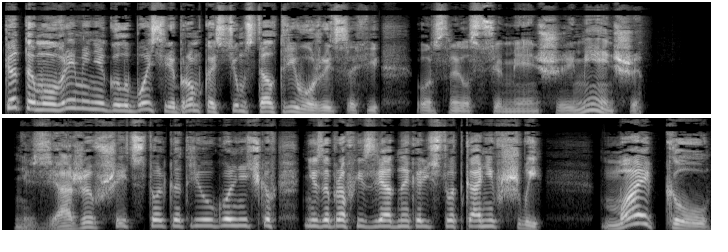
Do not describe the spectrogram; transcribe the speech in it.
К этому времени голубой серебром костюм стал тревожить Софи. Он становился все меньше и меньше. Нельзя же вшить столько треугольничков, не забрав изрядное количество ткани в швы. «Майкл!»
